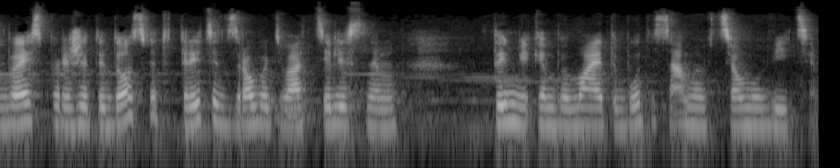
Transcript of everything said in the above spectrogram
Весь пережитий досвід в 30 зробить вас цілісним тим, яким ви маєте бути саме в цьому віці.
